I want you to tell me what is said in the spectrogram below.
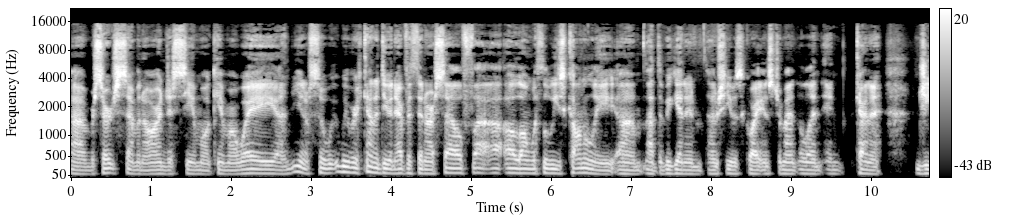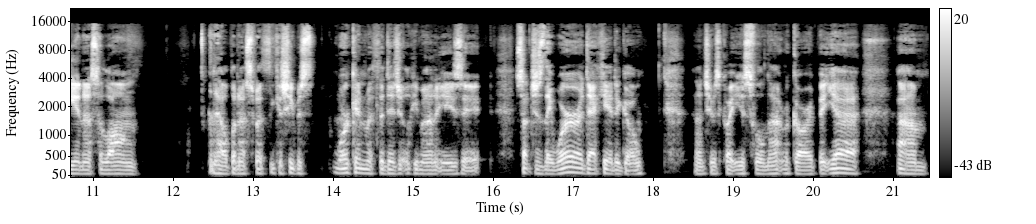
uh, research seminar and just seeing what came our way, and you know, so we, we were kind of doing everything ourselves, uh, along with Louise Connolly um, at the beginning. Um, she was quite instrumental in, in kind of geeing us along and helping us with because she was working with the digital humanities, eh, such as they were a decade ago, and she was quite useful in that regard. But yeah, um,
